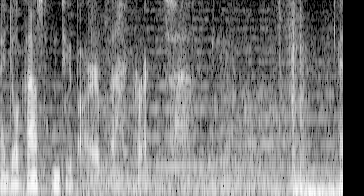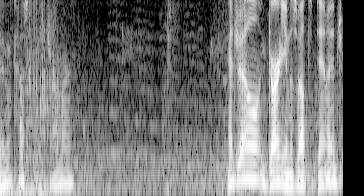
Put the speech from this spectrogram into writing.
I dual cast into Barb, correct. I didn't cast Armor. Agile Guardian is about to damage.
